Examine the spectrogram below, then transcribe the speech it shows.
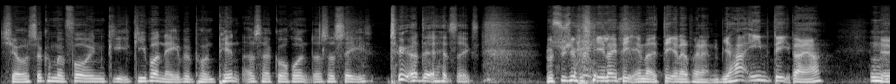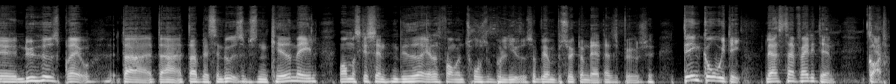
show. Så kunne man få en gi- gibbernabe på en pind, og så gå rundt og så se dyr der have sex. Nu synes jeg, vi skiller idéerne, idéerne fra hinanden. Vi har en idé, der er mm. øh, nyhedsbrev, der, der, der bliver sendt ud som sådan en kædemail, hvor man skal sende den videre, ellers får man en trussel på livet, så bliver man besøgt om natten af til spøgelse. Det er en god idé. Lad os tage fat i den. Godt.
